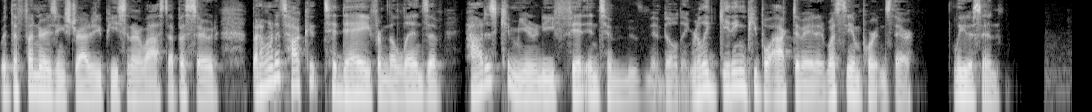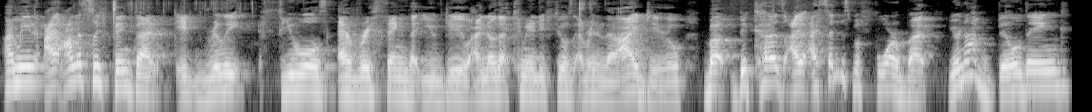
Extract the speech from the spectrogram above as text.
with the fundraising strategy piece in our last episode, but I want to talk today from the lens of how does community fit into movement building, really getting people activated? What's the importance there? Lead us in. I mean, I honestly think that it really fuels everything that you do. I know that community fuels everything that I do, but because I, I said this before, but you're not building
